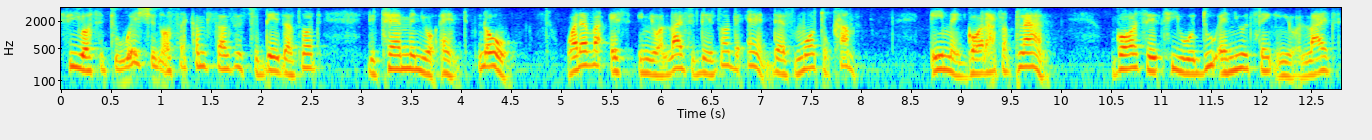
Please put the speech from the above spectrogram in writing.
See, your situation or circumstances today does not determine your end. No. Whatever is in your life today is not the end. There's more to come. Amen. God has a plan. God says He will do a new thing in your life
